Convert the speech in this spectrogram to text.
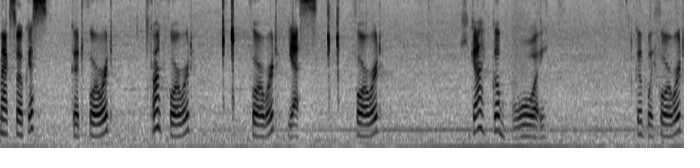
Max, focus. Good. Forward. Come on. Forward. Forward. Yes. Forward. Keep going. Good boy. Good boy. Forward.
